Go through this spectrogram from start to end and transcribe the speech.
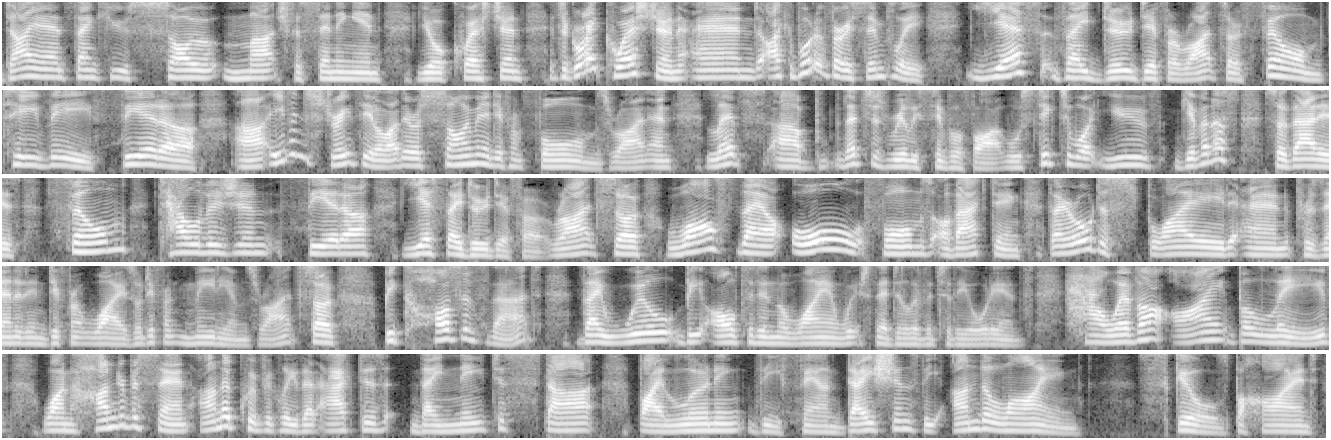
Diane, thank you so much for sending in your question. It's a great question, and I can put it very simply. Yes, they do differ, right? So, film, TV, theatre, uh, even street theatre, like there are so many different forms, right? And let's uh, let's just really simplify it. We'll stick to what you've given us. So that is film, television, theatre, yes, they do differ, right? So, whilst they are all forms of acting, they are all displayed and presented in different ways or different mediums, right? So, because of that, they will be altered in the way in which they're delivered to the audience. However, I believe 100% unequivocally that actors they need to start by learning the foundations, the underlying skills behind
